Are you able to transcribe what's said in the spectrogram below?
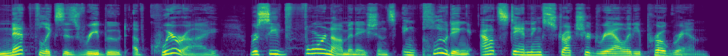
Netflix's reboot of Queer Eye received four nominations, including Outstanding Structured Reality Program.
